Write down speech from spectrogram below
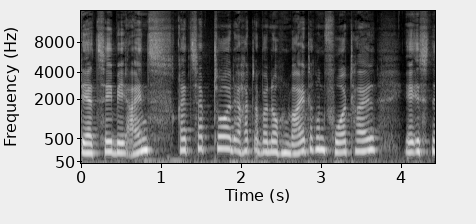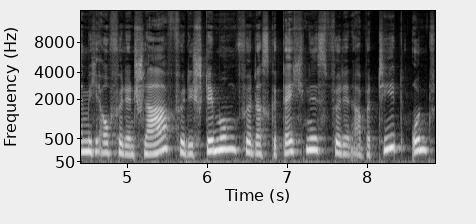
Der CB1-Rezeptor, der hat aber noch einen weiteren Vorteil. Er ist nämlich auch für den Schlaf, für die Stimmung, für das Gedächtnis, für den Appetit und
